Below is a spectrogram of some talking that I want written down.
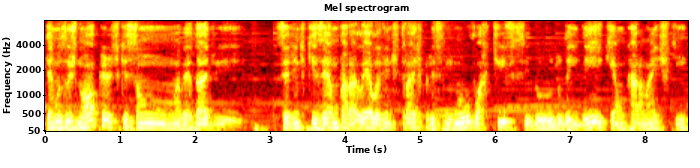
Temos os Knockers, que são, na verdade, se a gente quiser um paralelo, a gente traz para esse novo artífice do DD, que é um cara mais que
